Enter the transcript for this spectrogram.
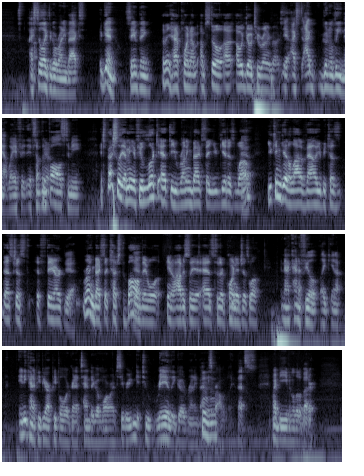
I still like to go running backs. Again, same thing. I think half point. I'm, I'm still. I, I would go two running backs. Yeah, I, I'm gonna lean that way. If it, if something Yeah. falls to me, Especially, I mean, if you look at the running backs that you get as well, Yeah. you can get a lot of value because that's just if they are yeah. running backs that catch the ball, Yeah. they will. You know, obviously, it adds to their pointage as well. And I kind of feel like in a any kind of PPR, people are going to tend to go more wide receiver. You can get two really good running backs, Mhm. probably. That's might be even a little better.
